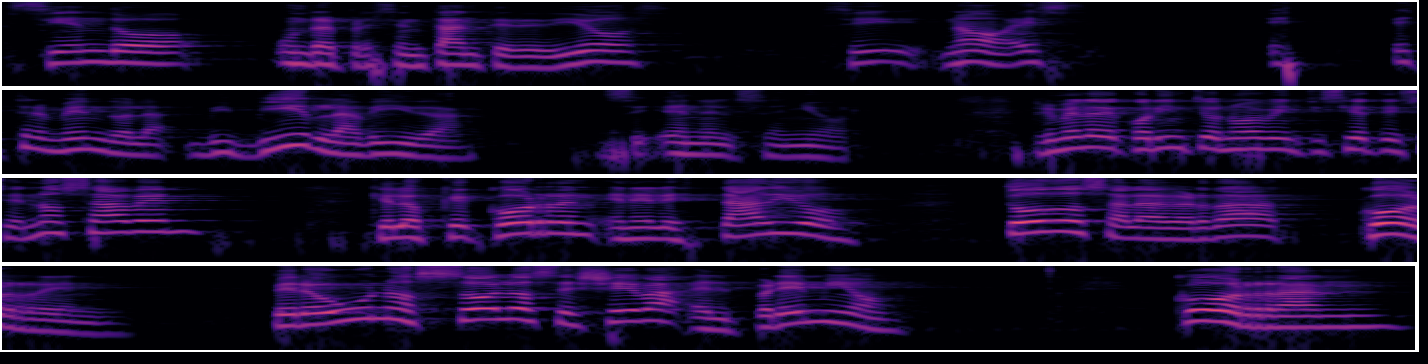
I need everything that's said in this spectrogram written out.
siendo un representante de Dios. ¿sí? No, es, es, tremendo vivir la vida en el Señor. Primera de Corintios 9:27 dice, ¿no saben que los que corren en el estadio, todos a la verdad corren, pero uno solo se lleva el premio? Corran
